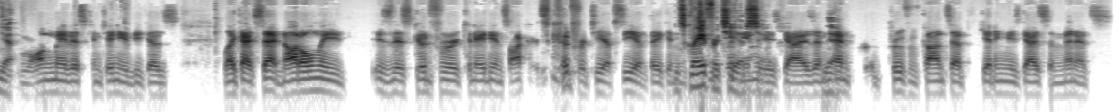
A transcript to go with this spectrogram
yeah. long may this continue because, like I said, not only is this good for Canadian soccer, it's good for TFC if they can. It's great for TFC these guys and, yeah. and proof of concept getting these guys some minutes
